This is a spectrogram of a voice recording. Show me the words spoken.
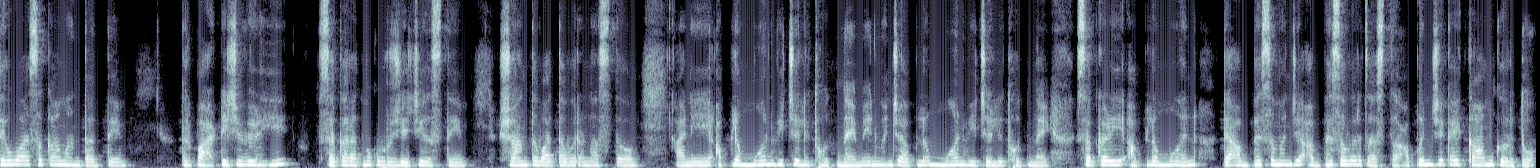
तेव्हा असं का म्हणतात ते? तर पहाटेची वेळ ही सकारात्मक ऊर्जेची असते शांत वातावरण असतं आणि आपलं मन विचलित होत नाही. मेन म्हणजे आपलं मन विचलित होत नाही. सकाळी आपलं मन त्या अभ्यास म्हणजे अभ्यासावरच असतं. आपण जे काही काम करतो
